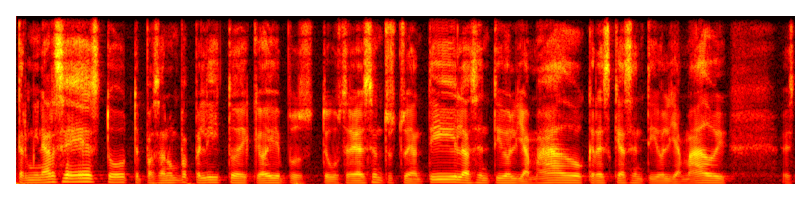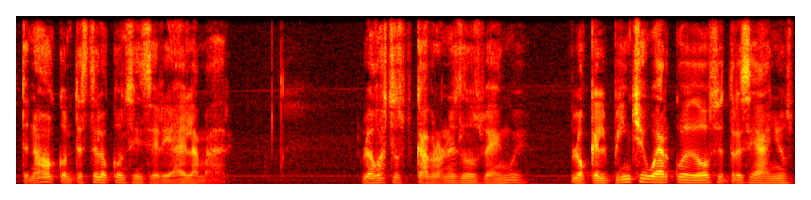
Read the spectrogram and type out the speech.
terminarse esto, te pasan un papelito de que, oye, pues te gustaría el centro estudiantil, has sentido el llamado, crees que has sentido el llamado y, este, no, contéstelo con sinceridad de la madre. Luego estos cabrones los ven, güey. Lo que el pinche huerco de 12, 13 años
